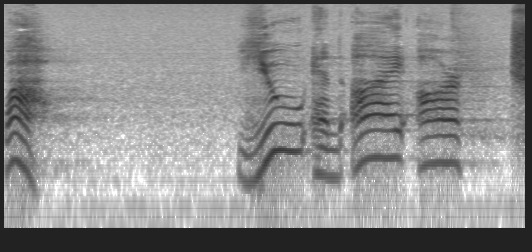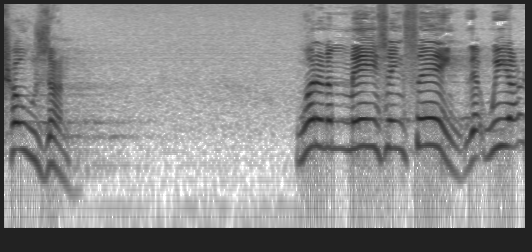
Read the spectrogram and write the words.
Wow. You and I are chosen. What an amazing thing that we are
